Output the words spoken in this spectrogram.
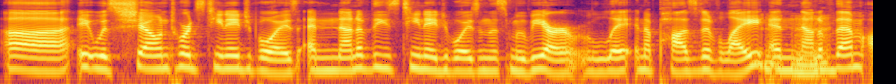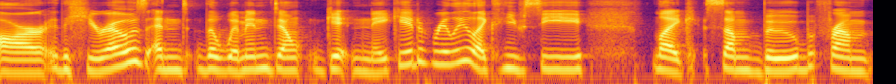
Uh, it was shown towards teenage boys, and none of these teenage boys in this movie are lit in a positive light, and none Mm-hmm. of them are the heroes, and the women don't get naked really. Like you see, like some boob from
